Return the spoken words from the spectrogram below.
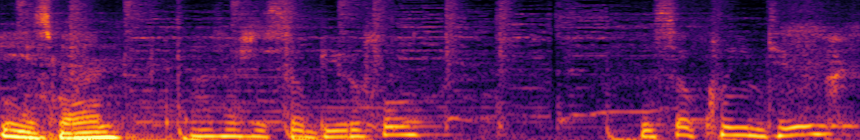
Jeez, man. That was actually so beautiful. And so clean, too.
